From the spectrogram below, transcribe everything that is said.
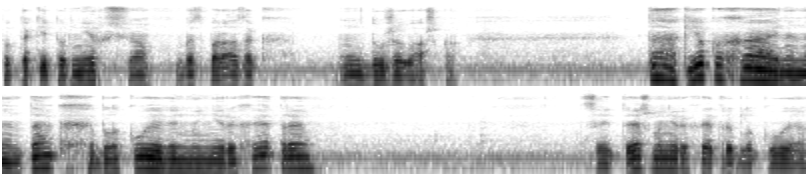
тут такий турнір, що без поразок дуже важко. Так, Йоко Хайненен. Так, блокує він мені рехетри. Цей теж мені рехетри блокує.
